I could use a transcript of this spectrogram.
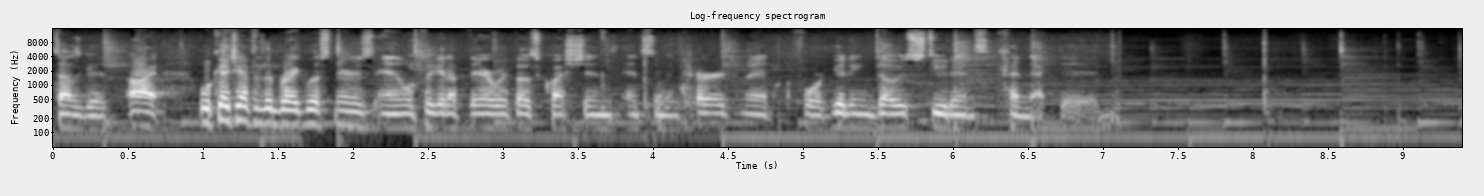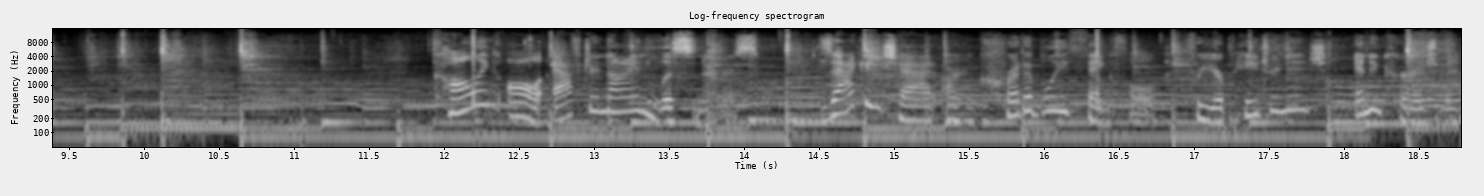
sounds good. All right, we'll catch you after the break, listeners, and we'll pick it up there with those questions and some encouragement for getting those students connected. Calling all After Nine listeners. Zach and Chad are incredibly thankful for your patronage and encouragement.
